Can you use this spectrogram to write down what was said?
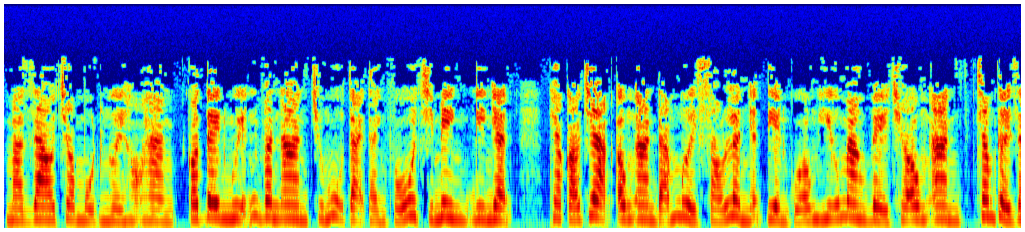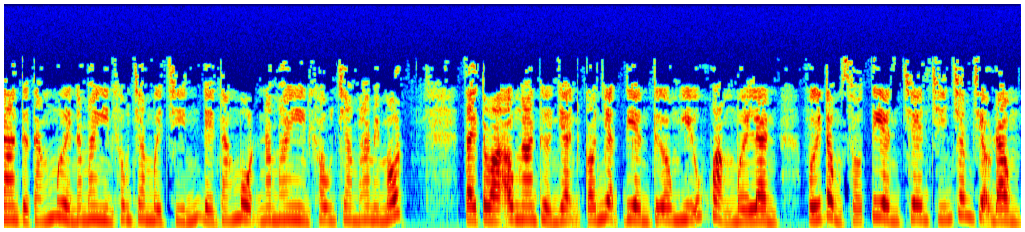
mà giao cho một người họ hàng có tên Nguyễn Văn An trú ngụ tại thành phố Hồ Chí Minh đi nhận. Theo cáo trạng, ông An đã 16 lần nhận tiền của ông Hữu mang về cho ông An trong thời gian từ tháng 10 năm 2019 đến tháng 1 năm 2021. Tại tòa, ông An thừa nhận có nhận tiền từ ông Hữu khoảng 10 lần với tổng số tiền trên 900 triệu đồng,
